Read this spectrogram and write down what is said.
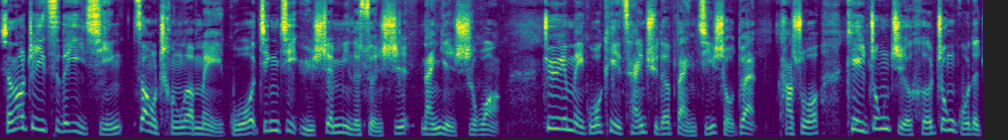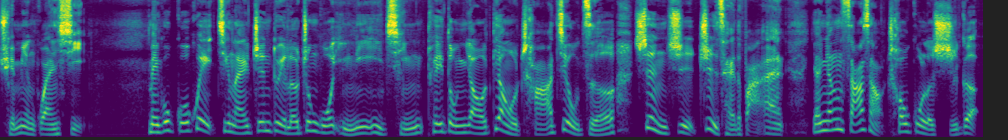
想到这一次的疫情造成了美国经济与生命的损失，难掩失望。至于美国可以采取的反击手段，他说可以终止和中国的全面关系。美国国会近来针对了中国隐匿疫情，推动要调查、就责，甚至制裁的法案，洋洋洒洒超过了十个。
